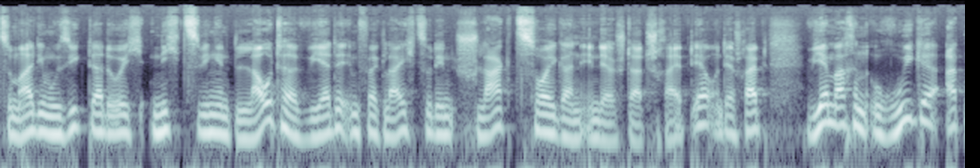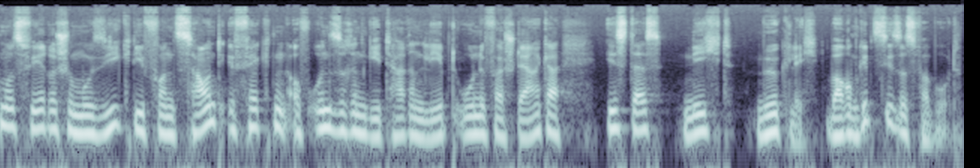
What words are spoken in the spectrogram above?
zumal die Musik dadurch nicht zwingend lauter werde im Vergleich zu den Schlagzeugern in der Stadt, schreibt er. Und er schreibt, wir machen ruhige atmosphärische Musik, die von Soundeffekten auf unseren Gitarren lebt, ohne Verstärker, ist das nicht möglich. Warum gibt es dieses Verbot?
